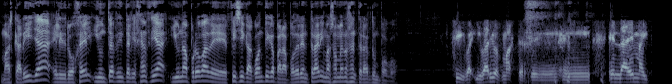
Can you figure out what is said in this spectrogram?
mascarilla, el hidrogel y un test de inteligencia y una prueba de física cuántica para poder entrar y más o menos enterarte un poco. Sí, y varios másters en, la MIT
